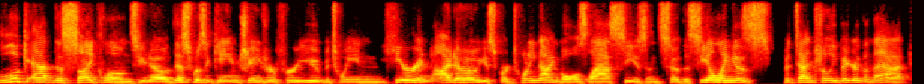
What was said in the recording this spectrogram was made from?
look at the Cyclones, you know, this was a game changer for you between here in Idaho. You scored 29 goals last season. So the ceiling is potentially bigger than that.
